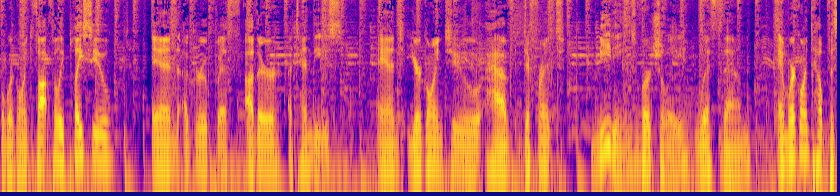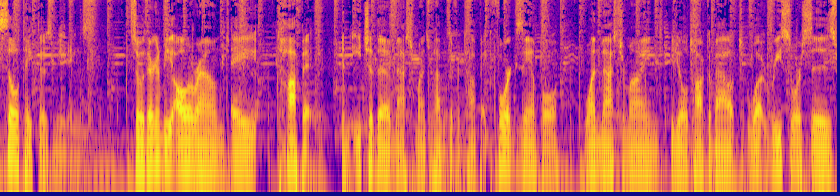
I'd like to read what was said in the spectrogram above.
we're going to thoughtfully place you in a group with other attendees, and you're going to have different meetings virtually with them, and we're going to help facilitate those meetings. So they're going to be all around a topic, and each of the masterminds will have a different topic. For example, one mastermind you'll talk about what resources,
